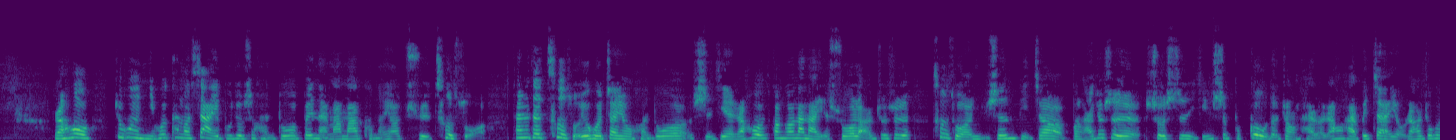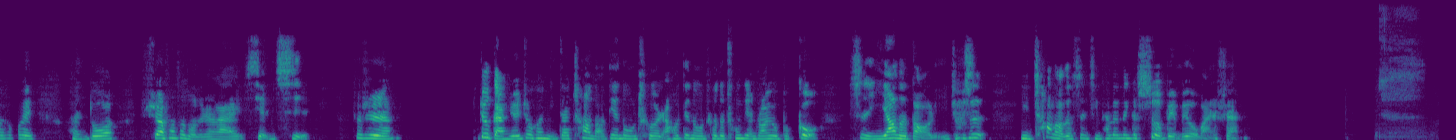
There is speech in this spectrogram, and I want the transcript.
然后就会你会看到下一步就是很多背奶妈妈可能要去厕所，但是在厕所又会占用很多时间。然后刚刚娜娜也说了，就是厕所女生比较本来就是设施已经是不够的状态了，然后还被占用，然后就会会很多需要上厕所的人来嫌弃，就是就感觉就和你在倡导电动车，然后电动车的充电桩又不够是一样的道理，就是你倡导的事情它的那个设备没有完善。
